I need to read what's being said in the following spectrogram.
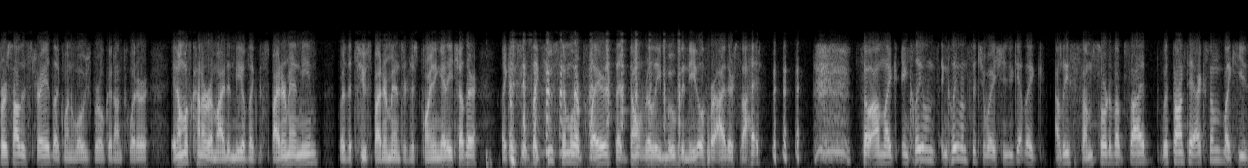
first saw this trade, like when Woj broke it on Twitter, it almost kind of reminded me of like the Spider-Man meme where the two Spider-Mans are just pointing at each other. Like it's it's like two similar players that don't really move the needle for either side. so I'm like in Cleveland's in Cleveland's situation, you get like at least some sort of upside with Dante Exum. Like he's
